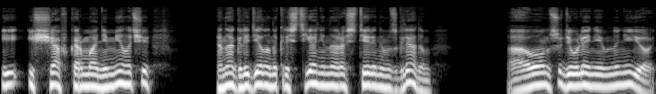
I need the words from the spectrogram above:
И, ища в кармане мелочи, она глядела на крестьянина растерянным взглядом, а он с удивлением на нее,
